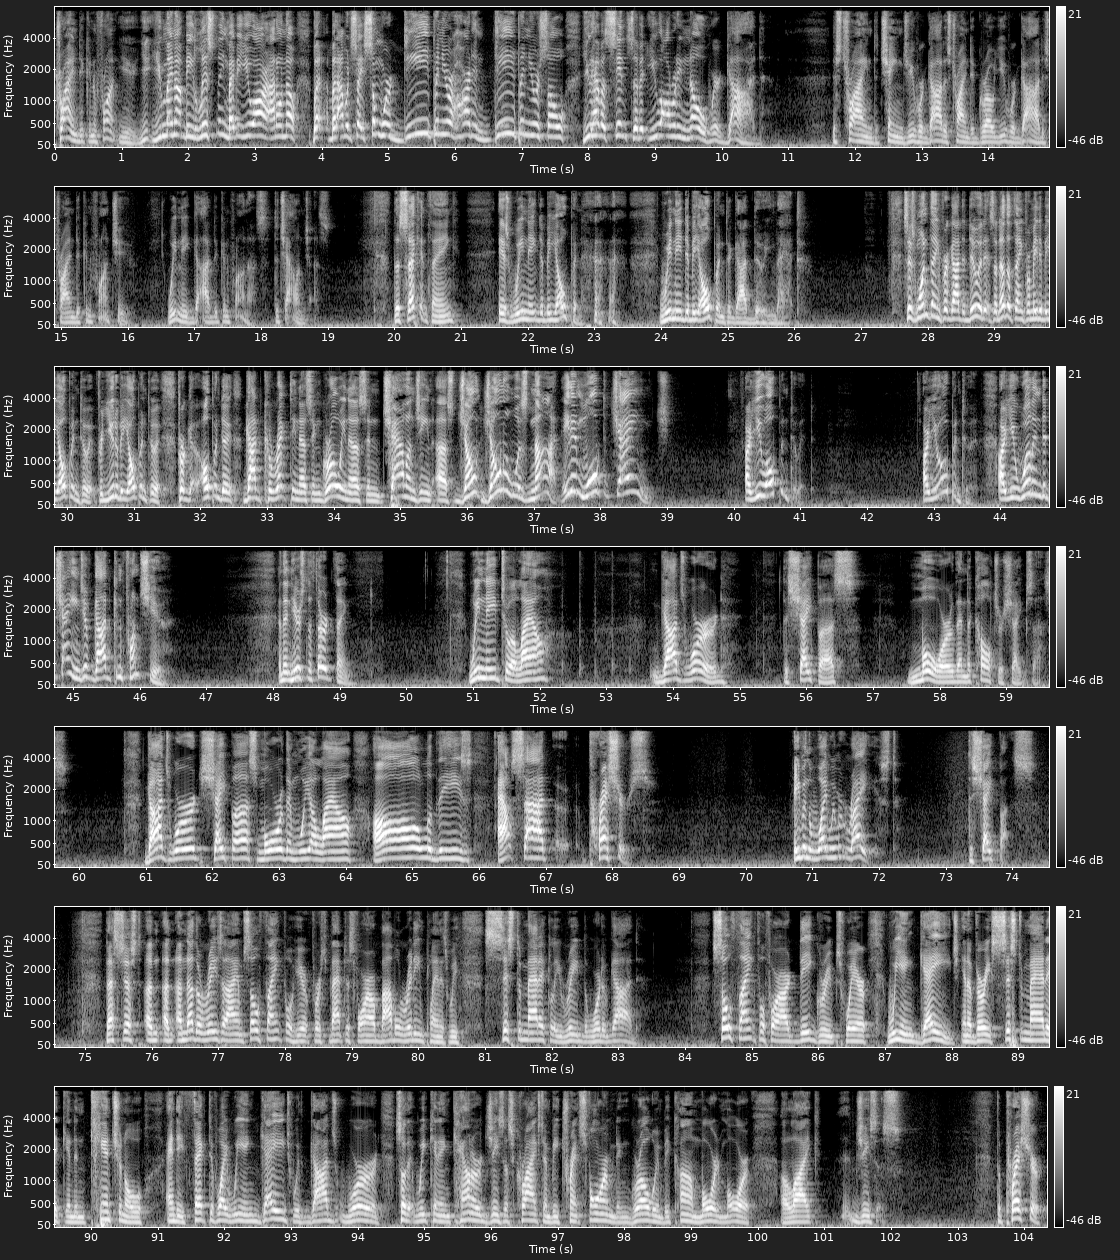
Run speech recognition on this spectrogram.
Trying to confront you. you. You may not be listening, maybe you are, I don't know. But but I would say somewhere deep in your heart and deep in your soul, you have a sense of it. You already know where God is trying to change you, where God is trying to grow you, where God is trying to confront you. We need God to confront us, to challenge us. The second thing is we need to be open. we need to be open to God doing that. It's one thing for God to do it. It's another thing for me to be open to it, for you to be open to it, for open to God correcting us and growing us and challenging us. Jonah was not. He didn't want to change. Are you open to it? Are you open to it? Are you willing to change if God confronts you? And then here's the third thing. We need to allow God's Word to shape us more than the culture shapes us. God's Word shape us more than we allow all of these outside pressures, even the way we were raised, to shape us. That's just an, an, another reason I am so thankful here at First Baptist for our Bible reading plan as we systematically read the Word of God. So thankful for our D groups where we engage in a very systematic and intentional and effective way. We engage with God's Word so that we can encounter Jesus Christ and be transformed and grow and become more and more like Jesus. The pressure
